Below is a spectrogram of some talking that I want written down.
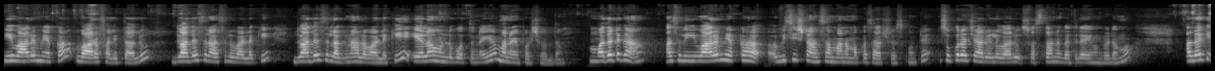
ఈ వారం యొక్క వార ఫలితాలు ద్వాదశ రాశుల వాళ్ళకి ద్వాదశ లగ్నాల వాళ్ళకి ఎలా ఉండబోతున్నాయో మనం ఇప్పుడు చూద్దాం. మొదటగా అసలు ఈ వారం యొక్క విశిష్టాంశం మనం ఒకసారి చూసుకుంటే శుక్రాచార్యుల వారు స్వస్థానగతిలో ఉండడము అలాగే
